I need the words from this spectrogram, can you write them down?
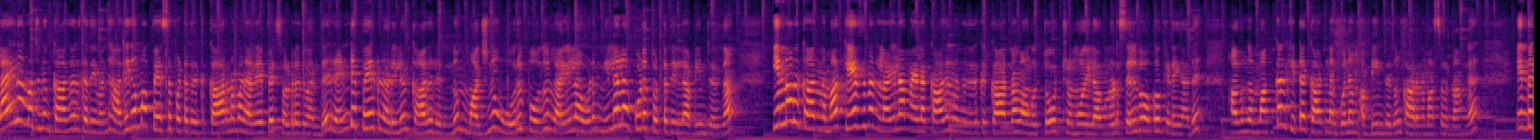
லைலா மஜ்னு காதல் கதை வந்து அதிகமாக பேசப்பட்டதற்கு காரணமாக நிறைய பேர் சொல்கிறது வந்து ரெண்டு பேருக்கு நடுவிலும் காதல் இருந்தும் மஜ்னு ஒருபோதும் லைலாவோட நிழலை கூட தொட்டதில்லை அப்படின்றது தான் இன்னொரு காரணமாக கேசவன் லைலா மேலே காதல் வந்ததுக்கு காரணம் அவங்க தோற்றமோ இல்லை அவங்களோட செல்வாக்கோ கிடையாது. அவங்க மக்கள் கிட்ட காட்டின குணம் அப்படின்றதும் காரணமாக சொல்கிறாங்க இந்த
